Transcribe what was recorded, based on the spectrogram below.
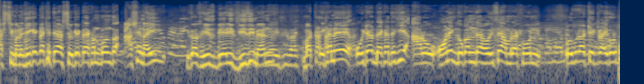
আসছি। মানে যে কেকটা খেতে আসছি ওই কেকটা এখন পর্যন্ত আসে নাই because he is very busy man but এখানে ওইটার দেখা দেখি আরও অনেক দোকান দেওয়া হয়েছে আমরা এখন ওইগুলার কেক ট্রাই করব।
